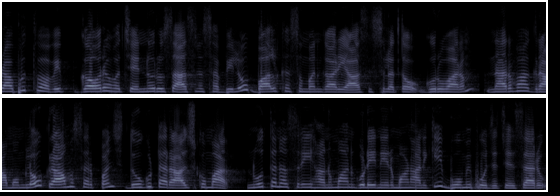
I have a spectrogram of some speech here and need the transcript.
ప్రభుత్వ విప్ గౌరవ చెన్నూరు శాసనసభ్యులు బాల్క సుమన్ గారి ఆశీస్సులతో గురువారం నర్వా గ్రామంలో గ్రామ సర్పంచ్ దూగుట రాజ్ కుమార్ నూతన శ్రీ హనుమాన్ గుడి నిర్మాణానికి భూమి పూజ చేశారు.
